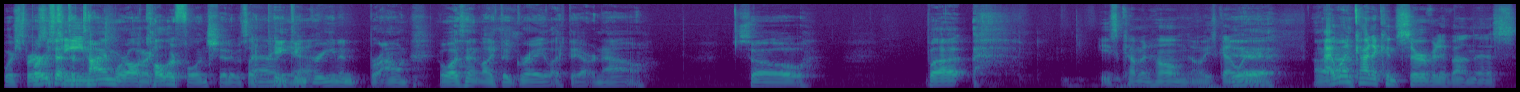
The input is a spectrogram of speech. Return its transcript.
Were Spurs, Spurs at the time were all Or- colorful and shit. It was like Oh, pink and green and brown. It wasn't like the gray like they are now. So, but He's coming home though. He's gonna yeah, wear. I went kind of conservative on this.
